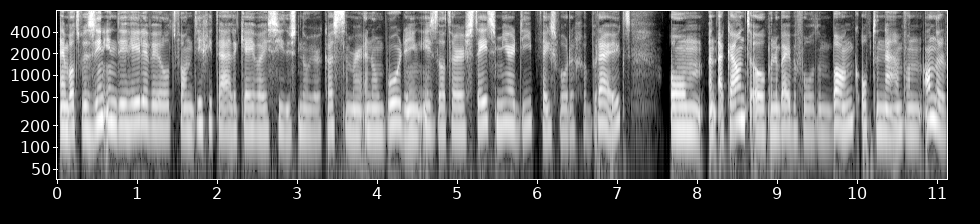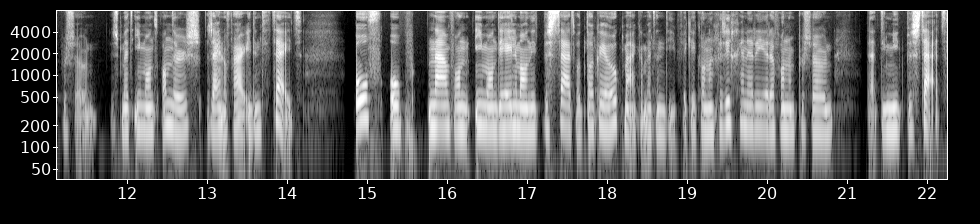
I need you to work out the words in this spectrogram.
En wat we zien in de hele wereld van digitale KYC, dus Know Your Customer en onboarding, is dat er steeds meer deepfakes worden gebruikt om een account te openen bij bijvoorbeeld een bank op de naam van een andere persoon. Dus met iemand anders zijn of haar identiteit. Of op naam van iemand die helemaal niet bestaat. Want dan kun je ook maken met een deepfake. Je kan een gezicht genereren van een persoon die niet bestaat.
